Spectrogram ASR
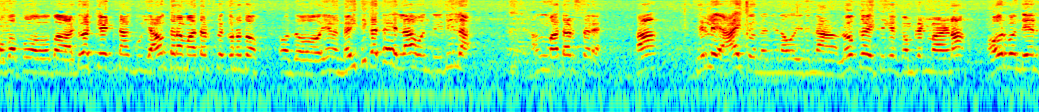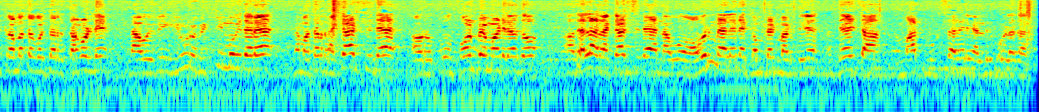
ಒಬ್ಬ ಒಬ್ಬ ಅಡ್ವೊಕೇಟ್ ನಾಗು ಯಾವ ತರ ಮಾತಾಡ್ಸ್ಬೇಕು ಅನ್ನೋದು ಒಂದು ಏನು ನೈತಿಕತೆ ಇಲ್ಲ, ಒಂದು ಇದಿಲ್ಲ. ಹಂಗ್ ಮಾತಾಡ್ಸ್ತಾರೆ. ಹಾ ಇರ್ಲಿ, ಆಯ್ತು ನಾವು ಇದನ್ನ ಲೋಕಾಯುಕ್ತಿಗೆ ಕಂಪ್ಲೇಂಟ್ ಮಾಡೋಣ. ಅವ್ರು ಬಂದು ಏನ್ ಕ್ರಮ ತಗೊಳ್ತಾರೆ ತಗೊಳ್ಳಿ. ನಾವು ಇವರು ವಿಕ್ಟಿಮು ಇದ್ದಾರೆ ನಮ್ಮ ಹತ್ರ ರೆಕಾರ್ಡ್ಸ್ ಇದೆ. ಅವರು ಫೋನ್ ಪೇ ಮಾಡಿರೋದು. ಅದೆಲ್ಲ ರೆಕಾರ್ಡ್ಸ್ ಇದೆ. ನಾವು ಅವ್ರ ಮೇಲೆನೆ ಕಂಪ್ಲೇಂಟ್ ಮಾಡ್ತೀವಿ. ಅಂತ ಹೇಳ್ತಾ ಮಾತು ಮುಗಿಸ್ತಾರೆ ಎಲ್ರಿಗೂ ಒಳ್ಳೇದಾಗ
